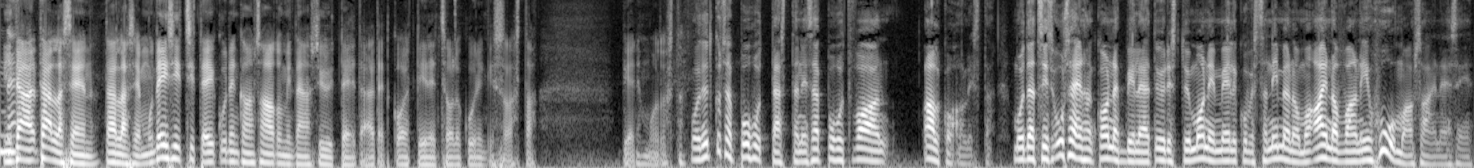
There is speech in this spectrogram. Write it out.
Niin tä, tällaiseen, tällaiseen. mutta ei sitten sit ei kuitenkaan saatu mitään syytteitä, että, että koettiin, että se oli kuitenkin sellaista pienimuotoista. Mutta nyt kun sä puhut tästä, niin sä puhut vaan alkoholista. Mutta siis useinhan konebileet yhdistyy moniin mielikuvissa nimenomaan aina vaan niin huumausaineisiin.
